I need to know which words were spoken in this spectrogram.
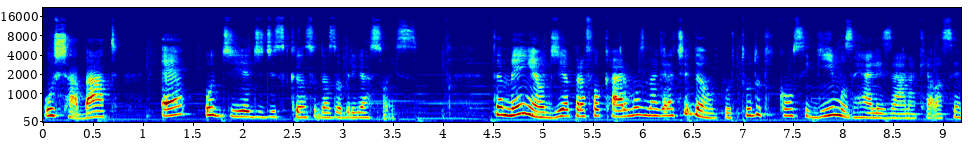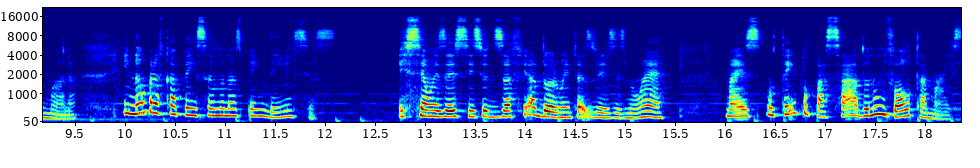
O Shabat é o dia de descanso das obrigações. Também é o dia para focarmos na gratidão por tudo que conseguimos realizar naquela semana e não para ficar pensando nas pendências. Esse é um exercício desafiador muitas vezes, não é? Mas o tempo passado não volta mais.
